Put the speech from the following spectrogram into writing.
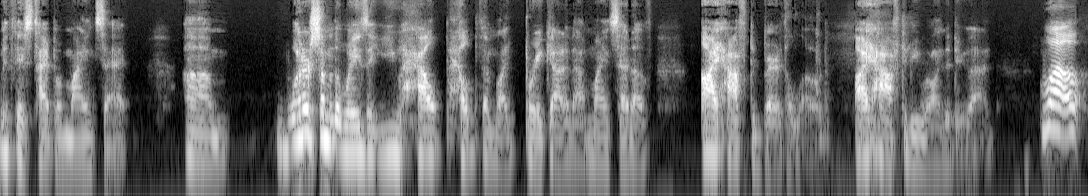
with this type of mindset. Um, what are some of the ways that you help help them like break out of that mindset of i have to bear the load. I have to be willing to do that well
